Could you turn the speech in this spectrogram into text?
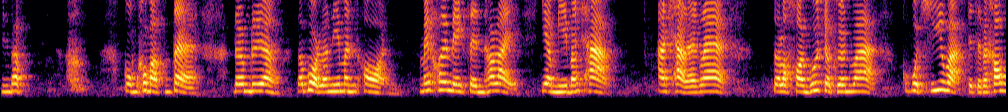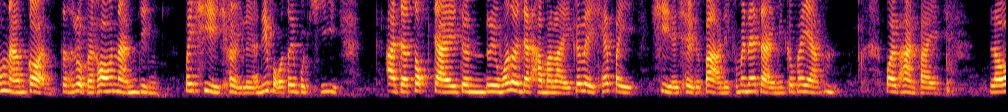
มิ้นแบบกลมขมับตั้งแต่เริ่มเรื่องแล้วบทเรื่องนี้มันอ่อน ไม่ค่อยเมคเซนเท่าไหร่ อย่างมีบางฉากอาฉากแรก ๆ ตัวละครพูดกับเพื่อนว่ากูปวดขี้ว่ะเดี๋ยวจะไปเข้าห้องน้ำก่อน จะสรุปไปเข้าห้องน้ำจริง ไปฉี่เฉยเลยที่บอกว่าตัวเองปวดขี้ อาจจะตกใจจนลืมว่าตัวเองจะทำอะไรก็เลยแค่ไปฉี่เฉยหรือเปล่านี่ก็ไม่แน่ใจมินก็พยายามปล่อยผ่านไป แล้ว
